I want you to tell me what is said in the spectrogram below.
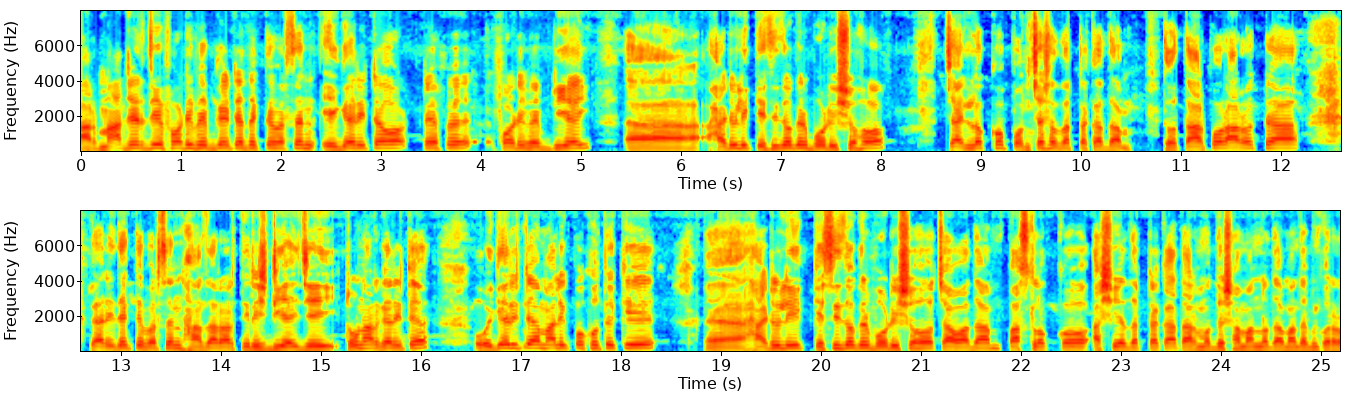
আর মাঝের যে ফর্টি ফাইভ গাড়িটা দেখতে পাচ্ছেন, এই গাড়িটাও TAFE forty five DI hydraulic কেসি জগের বডি সহ চার লক্ষ পঞ্চাশ হাজার টাকা দাম। তো তারপর আরও একটা গাড়ি দেখতে পাচ্ছেন, হাজার আর তিরিশ ডিআই যেই টোনার গাড়িটা। ওই গাড়িটা মালিক পক্ষ থেকে হাইড্রোলিক কেসি জগের বডি সহ চাওয়া দাম পাঁচ লক্ষ আশি হাজার টাকা। তার মধ্যে সামান্য দামাদামি করার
